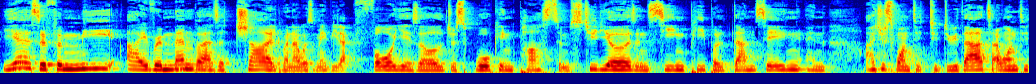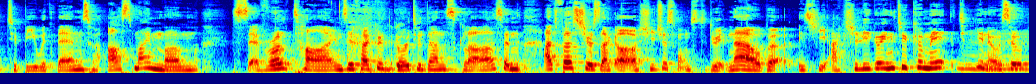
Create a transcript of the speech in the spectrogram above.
Yeah, so for me, I remember as a child when I was maybe like four years old, just walking past some studios and seeing people dancing, and I just wanted to do that. I wanted to be with them. So I asked my mum several times if I could go to dance class. And at first she was like, oh, she just wants to do it now, but is she actually going to commit? You know, so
